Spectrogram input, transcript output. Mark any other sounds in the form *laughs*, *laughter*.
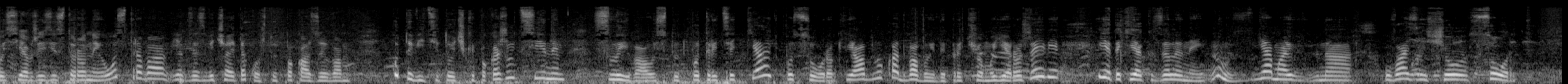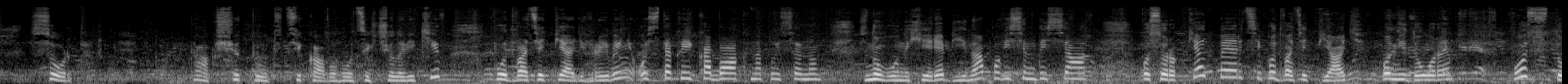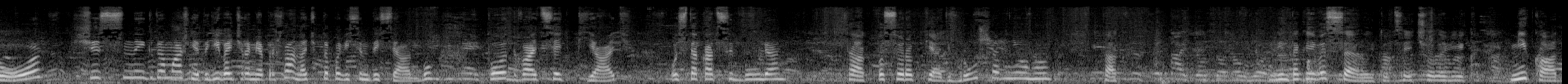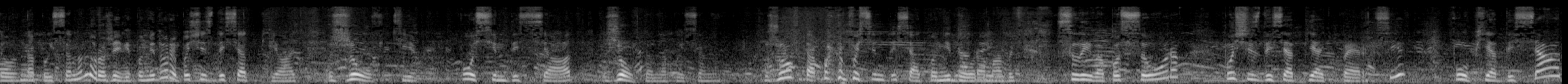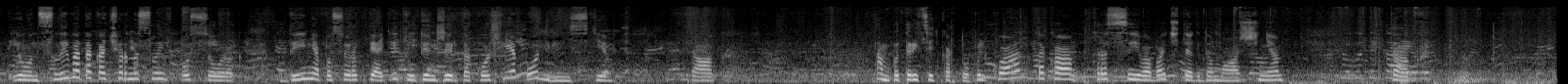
Ось я вже зі сторони острова, як зазвичай також тут показую вам кутові ці точки, покажу ціни. Слива ось тут по 35, по 40 яблука, два види. Причому є рожеві і є такі, як зелений. Ну, я маю на увазі, що сорт. Сорт. Так, що тут цікавого у цих чоловіків? По 25 гривень ось такий кабак написано. Знову у них є рябіна по 80, по 45 перці, по 25 помідори, по 100 чесник домашній. Тоді вечором я прийшла, начебто по 80 був, по 25 ось така цибуля. Так, по 45 груша в нього. Так, він такий веселий тут цей чоловік. Мікадо написано. Ну, рожеві помідори по 65, жовті по 70, жовта написано. Жовта *laughs* по- по 70 помідора, мабуть. Слива по 40, по 65 перці, по 50, і он слива така чорнослив по 40, диня по 45. І тут інжир також є по 200. Так. Там по 30 картопелька така красива, бачите, як домашня. Так,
